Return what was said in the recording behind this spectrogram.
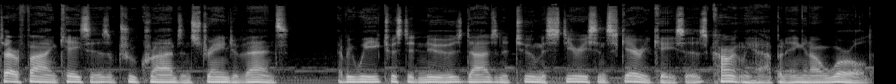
Terrifying cases of true crimes and strange events. Every week, Twisted News dives into two mysterious and scary cases currently happening in our world.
